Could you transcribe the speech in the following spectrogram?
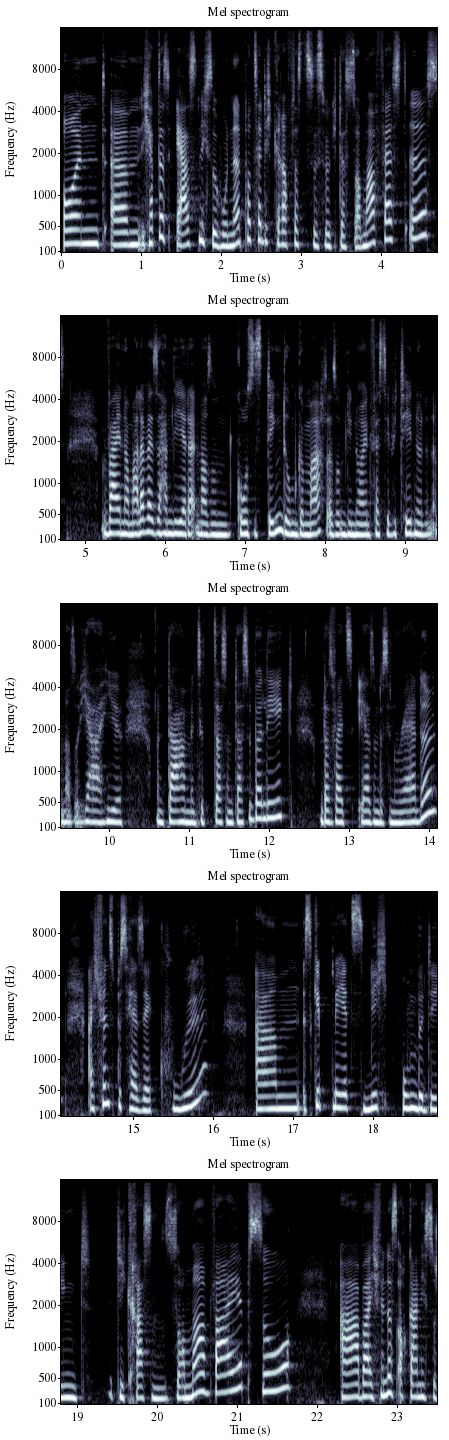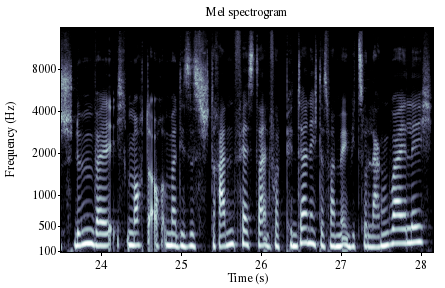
und ähm, ich habe das erst nicht so hundertprozentig gerafft, dass das wirklich das Sommerfest ist, weil normalerweise haben die ja da immer so ein großes Ding drum gemacht, also um die neuen Festivitäten und dann immer so, ja, hier und da haben wir uns jetzt das und das überlegt. Und das war jetzt eher so ein bisschen random. Aber ich finde es bisher sehr cool. Ähm, es gibt mir jetzt nicht unbedingt die krassen Sommer-Vibes so. Aber ich finde das auch gar nicht so schlimm, weil ich mochte auch immer dieses Strandfest da in Fort Pinter nicht. Das war mir irgendwie zu langweilig.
